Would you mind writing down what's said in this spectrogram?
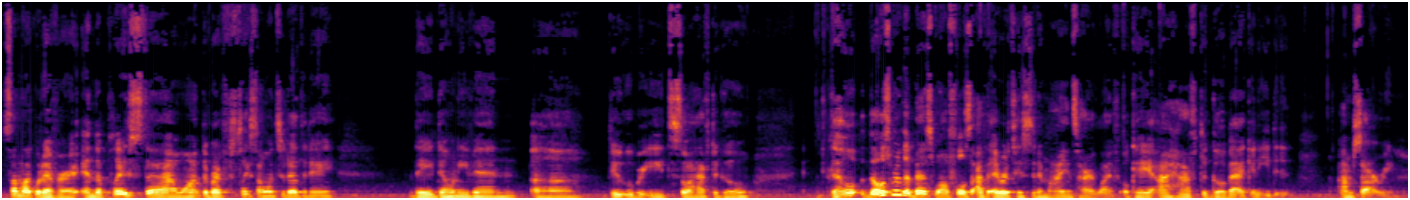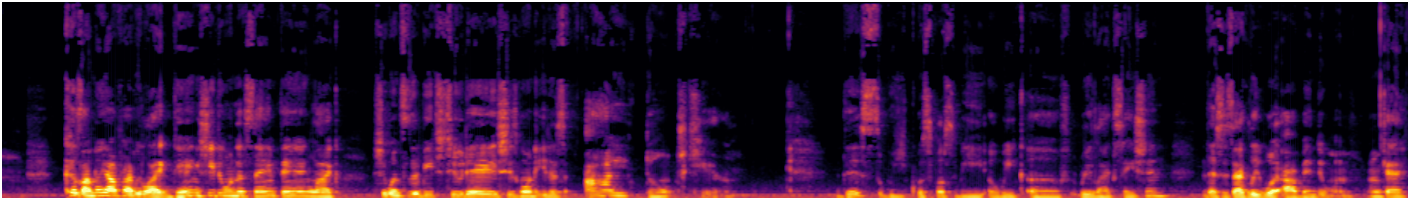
So I'm like, whatever. And the place that I want, the breakfast place I went to the other day, they don't even uh, do Uber Eats. So I have to go. Those were the best waffles I've ever tasted in my entire life. Okay, I have to go back and eat it. I'm sorry. Cause I know y'all probably like, dang, she doing the same thing. Like she went to the beach two days. She's going to eat us. I don't care. this week was supposed to be a week of relaxation. That's exactly what I've been doing, okay?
